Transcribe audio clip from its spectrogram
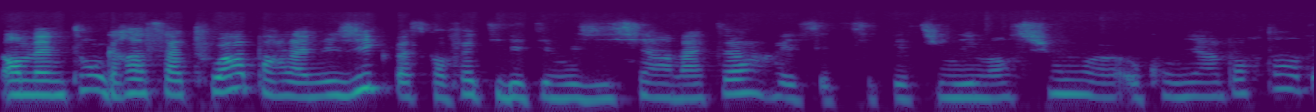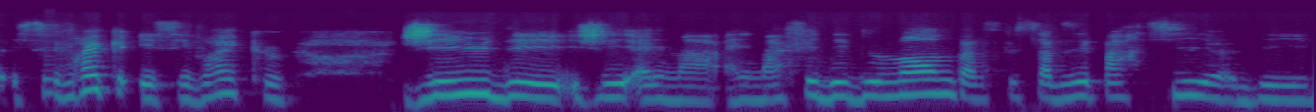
en même temps grâce à toi par la musique, parce qu'en fait il était musicien amateur et c'était une dimension ô combien importante. C'est vrai que, et c'est vrai que j'ai eu des, elle m'a, elle m'a fait des demandes parce que ça faisait partie des,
